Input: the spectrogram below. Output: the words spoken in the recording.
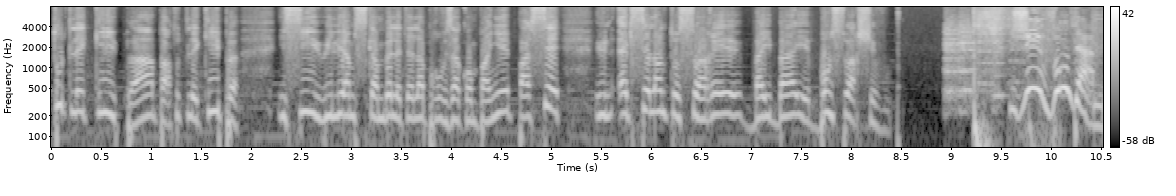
toute l'équipe, hein, par toute l'équipe. Ici, Williams Campbell était là pour vous accompagner. Passez une excellente soirée. Bye bye et bonsoir chez vous. Jus Vondam.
